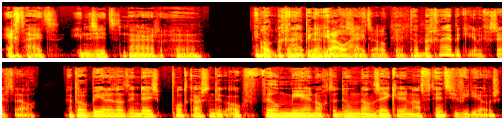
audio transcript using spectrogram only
echtheid in zit. Naar uh, en dat begrijp de, ik ook. Dat begrijp ik eerlijk gezegd wel. We proberen dat in deze podcast natuurlijk ook veel meer nog te doen dan zeker in advertentievideo's.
